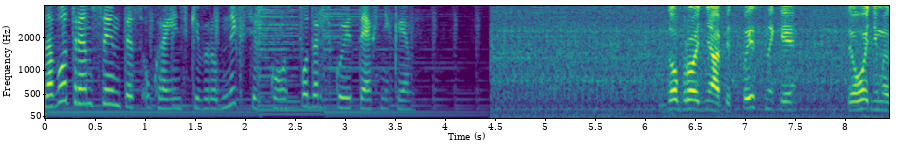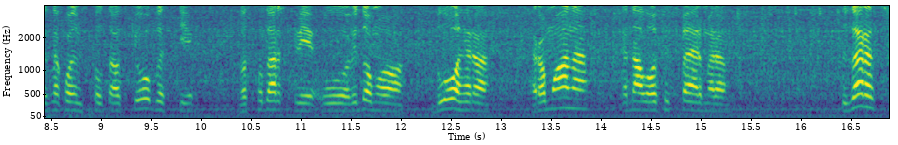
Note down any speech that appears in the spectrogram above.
Завод Ремсинтез український виробник сільськогосподарської техніки. Доброго дня, підписники. Сьогодні ми знаходимося в Полтавській області в господарстві у відомого блогера Романа каналу Офіс Фермера. Зараз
